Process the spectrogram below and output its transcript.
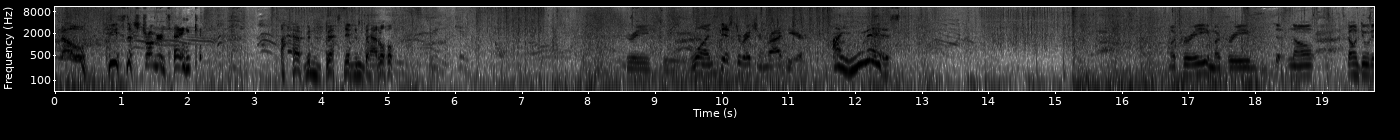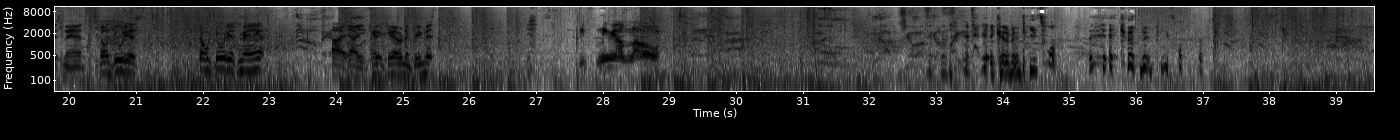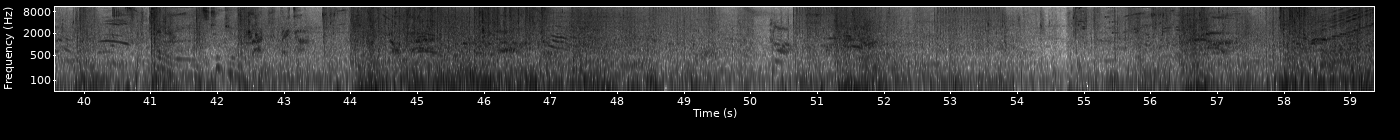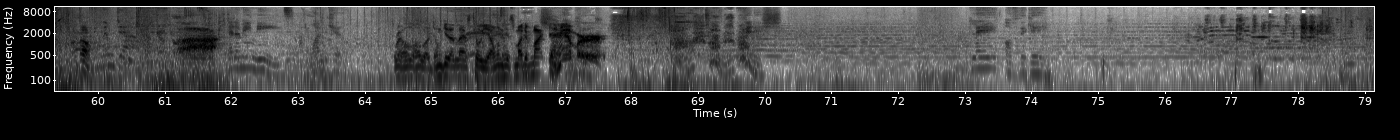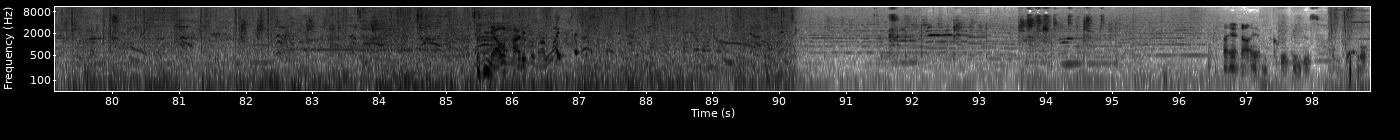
No! He's the stronger tank! I have been bested in battle. Three, two, one. This direction right here. I missed! McCree, McCree, no. Don't do this, man. Don't do this! Don't do this, man! Alright, alright, can, we- can we have an agreement? Leave, leave me alone! Knocked you off your feet. It could have been peaceful. It could have been peaceful. Oh, them down. Enemy needs 1 kill. well, hold on. Don't get that last kill yet. I want to hit somebody with my hammer. Finish. Play of the game. Mal hiding for my life. and I am clipping this whole battle.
